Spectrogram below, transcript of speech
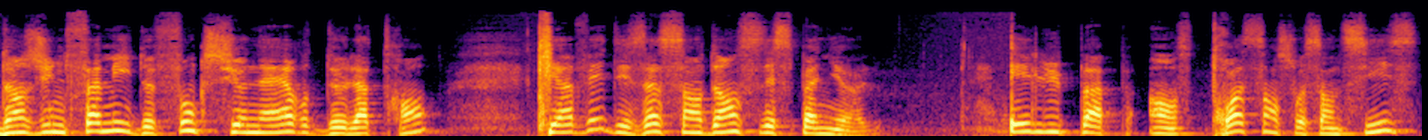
dans une famille de fonctionnaires de Latran qui avaient des ascendances espagnoles. Élu pape en 366,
